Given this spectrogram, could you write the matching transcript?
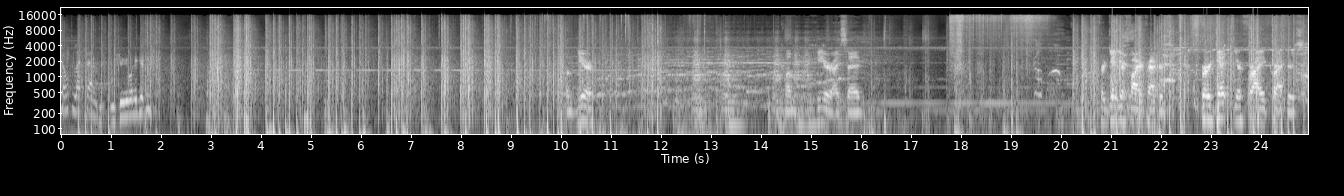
don't let them. You sure you want to get me? Come here. Come here, I said. Forget your firecrackers. Forget your firecrackers. Alright,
